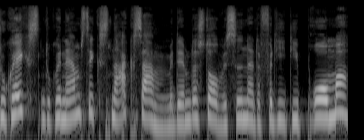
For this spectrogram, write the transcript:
du, kan ikke, du kan nærmest ikke snakke sammen med dem, der står ved siden af dig, fordi de brummer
